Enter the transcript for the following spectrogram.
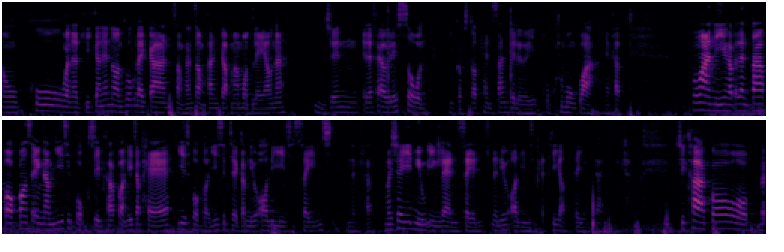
เอาคู่วันอาทิตย์กันแน่นอนพวกรายการสำคัญสำคัญกลับมาหมดแล้วนะอย่างเช่น NFL Red Zone อยู่กับ Scott Hanson ไปเลย 6 ชั่วโมงกว่านะครับ เมื่อวานนี้ครับ Atlanta Falcons เองนำ26-10 ครับ ก่อนที่จะแพ้ 26 ต่อ 27 กับ New Orleans Saints นะครับ ไม่ใช่ New England Saints และ New Orleans Patriots แต่อย่างใดนะครับ ชิคาโกแบ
